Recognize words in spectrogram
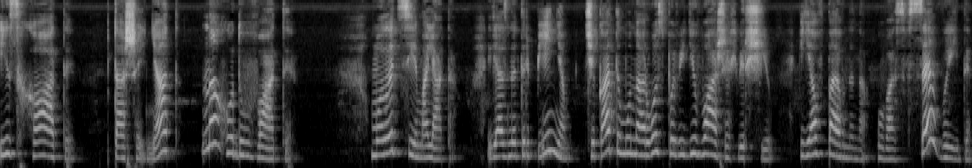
із хати, пташенят нагодувати. Молодці, малята! Я з нетерпінням чекатиму на розповіді ваших віршів, і я впевнена, у вас все вийде.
